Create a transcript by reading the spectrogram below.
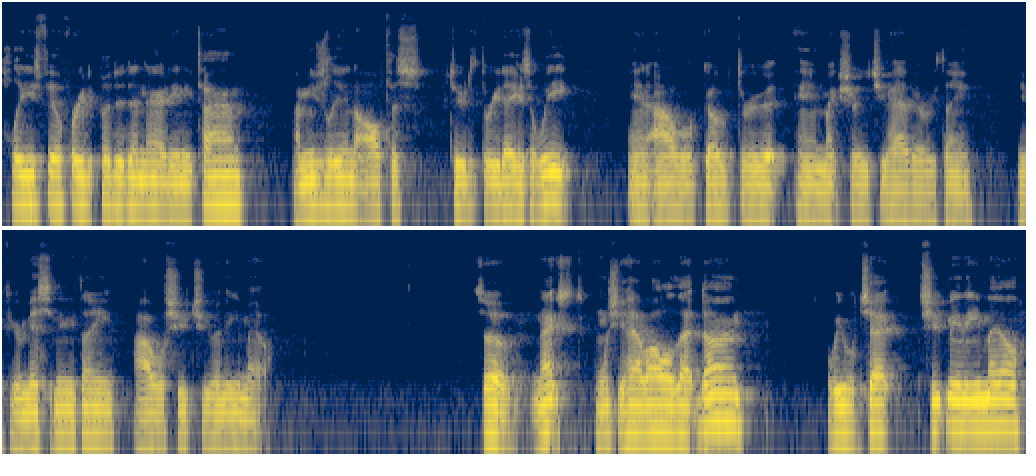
Please feel free to put it in there at any time. I'm usually in the office two to three days a week, and I will go through it and make sure that you have everything. If you're missing anything, I will shoot you an email. So next, once you have all of that done, we will check, shoot me an email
